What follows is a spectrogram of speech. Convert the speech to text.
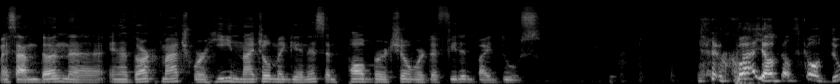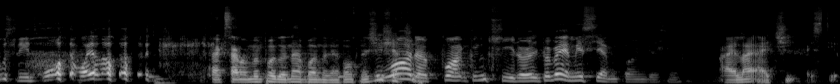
mais ça me donne euh, In a dark match where he, Nigel McGuinness and Paul Burchill were defeated by Deuce. Quoi? Ils ont perdu contre 12 les trois? Voyons. Fait que ça m'a même pas donné la bonne réponse, mais j'ai What cherché. a fucking cheater. Il peut bien aimer CM Punk. I lie, I cheat, I steal.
